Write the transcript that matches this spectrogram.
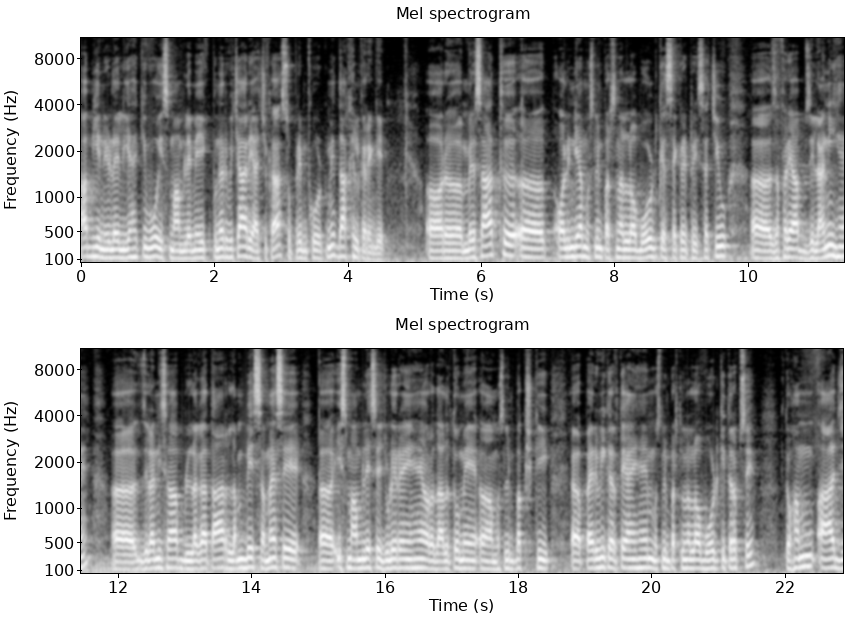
अब ये निर्णय लिया है कि वो इस मामले में एक पुनर्विचार याचिका सुप्रीम कोर्ट में दाखिल करेंगे। और मेरे साथ All India Muslim Personal Law Board के सेक्रेटरी सचिव जफ़रयाब ज़िलानी हैं। ज़िलानी साहब लगातार लंबे समय से इस मामले से जुड़े रहे हैं और अदालतों में मुस्लिम पक्ष की पैरवी करते आए हैं मुस्लिम पर्सनल लॉ बोर्ड की तरफ़ से। तो हम आज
